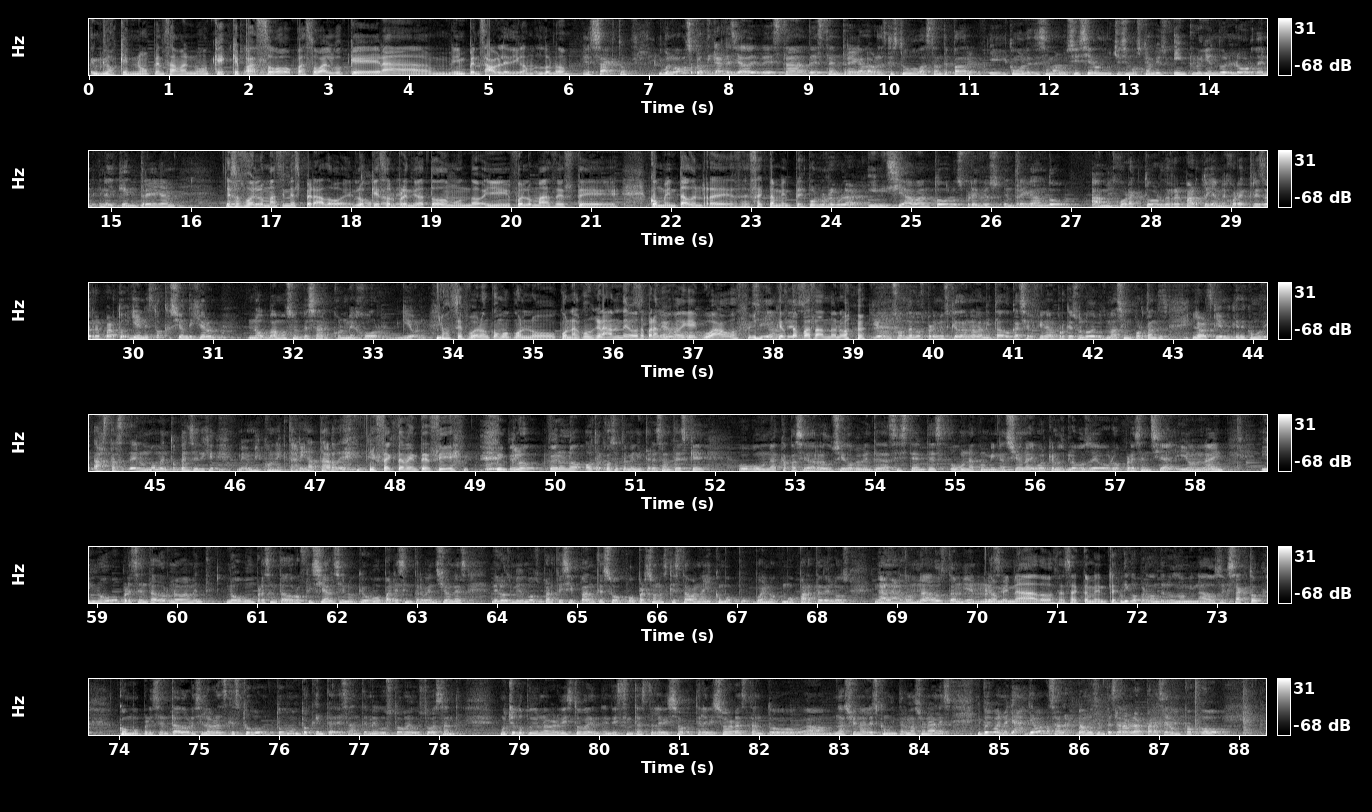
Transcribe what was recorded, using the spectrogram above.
lo que no pensaban, ¿no? Que, que Claro. pasó, pasó algo que era impensable, digámoslo, ¿no? Exacto. Y bueno, vamos a platicarles ya de, de esta, de esta entrega. La verdad es que estuvo bastante padre. Y, como les dice Manu, sí hicieron muchísimos cambios, incluyendo el orden en el que entregan. Eso fue lo más inesperado, ¿eh? Lo que sorprendió a todo el mundo y fue lo más este comentado en redes, exactamente. Por lo regular, iniciaban todos los premios entregando a mejor actor de reparto y a mejor actriz de reparto. Y en esta ocasión dijeron: No, vamos a empezar con mejor guion. No, se fueron como con lo con algo grande, o sea, Sí, para mí como de que wow, Sí, ¿qué antes- está pasando, no? Guión son de los premios que dan a la mitad o casi al final porque son uno de los más importantes. Y la verdad es que yo me quedé como, de- hasta en un momento pensé, dije, ¿me, me conectaría tarde? Exactamente, sí. Pero, pero no, otra cosa también interesante es que hubo una capacidad reducida obviamente de asistentes, hubo una combinación al igual que en los Globos de Oro presencial y online y no hubo presentador nuevamente, no hubo un presentador oficial, sino que hubo varias intervenciones de los mismos participantes o, o personas que estaban ahí como, bueno, como parte de los galardonados también. Nominados, exactamente. digo, perdón, de los nominados, exacto, como presentadores y la verdad es que estuvo, tuvo un toque interesante, me gustó, me gustó bastante. Muchos lo pudieron haber visto en, distintas televiso- televisoras, tanto ah, nacionales como internacionales. Y pues bueno, ya, ya vamos a hablar, vamos a empezar a hablar para hacer un poco,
